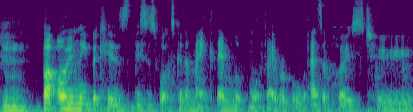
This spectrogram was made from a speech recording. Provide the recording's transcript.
but only because this is what's going to make them look more favourable as opposed to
